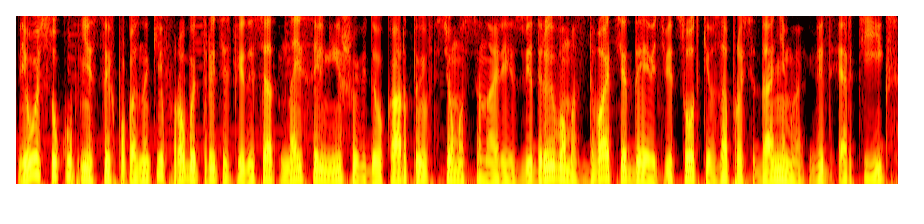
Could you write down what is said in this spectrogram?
І ось сукупність цих показників робить 3050 найсильнішою відеокартою в цьому сценарії з відривом 29% за просіданнями від RTX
